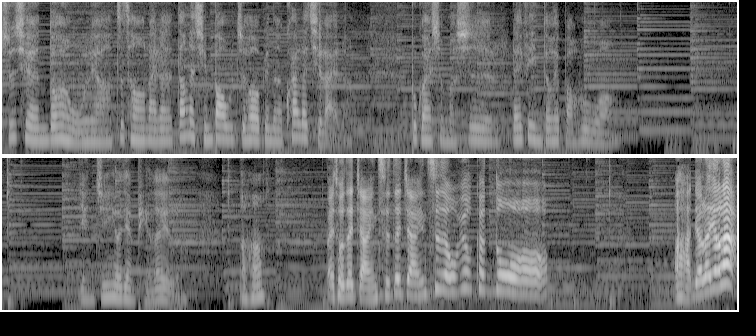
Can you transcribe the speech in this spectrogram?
之前都很无聊，自从来了当了情报物之后，变得快乐起来了。不管什么事，Levin 都会保护我。眼睛有点疲累了。嗯哼，拜托再讲一次，再讲一次，我没有看到。啊，有了有了！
